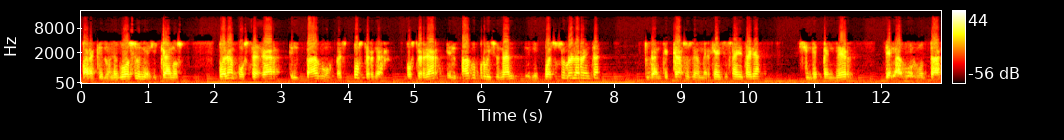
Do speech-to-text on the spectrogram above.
para que los negocios mexicanos puedan postergar el pago, es postergar, postergar el pago provisional del impuesto sobre la renta durante casos de emergencia sanitaria sin depender de la voluntad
